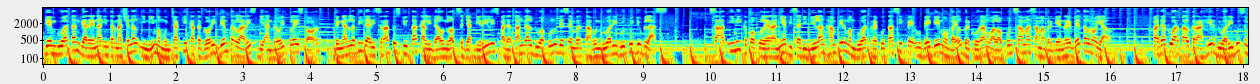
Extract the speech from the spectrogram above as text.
Game buatan Garena International ini memuncaki kategori game terlaris di Android Play Store, dengan lebih dari 100 juta kali download sejak dirilis pada tanggal 20 Desember tahun 2017. Saat ini kepopulerannya bisa dibilang hampir membuat reputasi PUBG Mobile berkurang walaupun sama-sama bergenre Battle Royale. Pada kuartal terakhir 2019,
